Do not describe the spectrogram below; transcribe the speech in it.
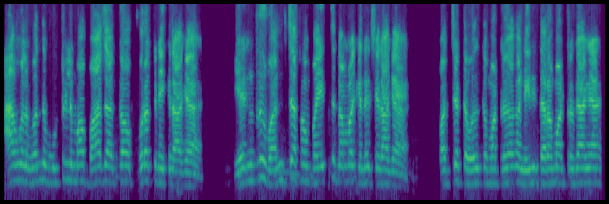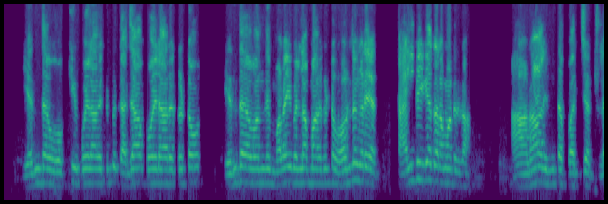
அவங்களுக்கு வந்து முற்றிலுமா பாஜக புறக்கணிக்கிறாங்க என்று வஞ்சகம் வைத்து நம்மளுக்கு என்ன செய்யறாங்க பட்ஜெட்டை ஒதுக்க மாட்டிருக்காங்க நிதி தர மாட்டிருக்காங்க. எந்த ஒக்கி புயலா இருக்கட்டும் கஜா புயலா இருக்கட்டும் எந்த வந்து மழை வெள்ளமா இருக்கட்டும் ஒண்ணும் கிடையாது. கல்விக்கே தர மாட்டிருக்கான். ஆனால் இந்த பட்ஜெட்ல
